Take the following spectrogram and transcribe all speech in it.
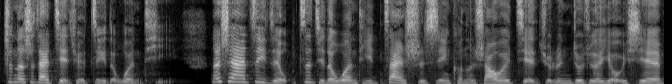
真的是在解决自己的问题。那现在自己自己的问题暂时性可能稍微解决了，你就觉得有一些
